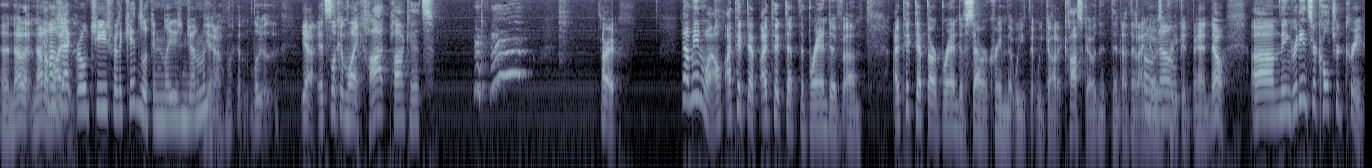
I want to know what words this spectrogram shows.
uh, not a not a How's that grilled cheese for the kids looking, ladies and gentlemen? yeah, looking look. Yeah, it's looking like hot pockets. All right. Now, meanwhile, I picked up I picked up the brand of um, I picked up our brand of sour cream that we that we got at Costco and that, that, that I know Oh, is a pretty good brand. No, um, the ingredients are cultured cream.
